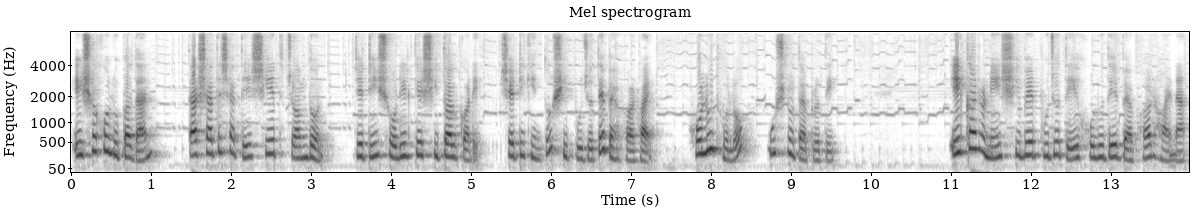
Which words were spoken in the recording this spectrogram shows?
এই সকল উপাদান, তার সাথে সাথে শ্বেত চন্দন, যেটি শরীরকে শীতল করে, সেটি কিন্তু শিব পুজোতে ব্যবহার হয়। হলুদ হলো উষ্ণতার প্রতীক। এই কারণে শিবের পুজোতে হলুদের ব্যবহার হয় না।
